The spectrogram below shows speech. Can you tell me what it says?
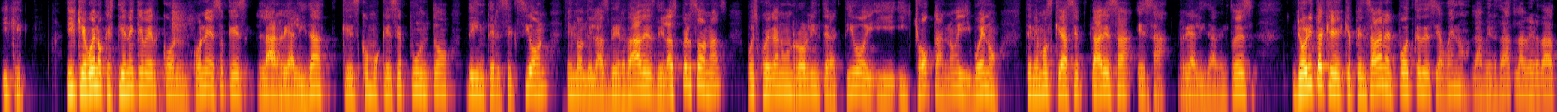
y que y que bueno, que tiene que ver con, con eso, que es la realidad, que es como que ese punto de intersección en donde las verdades de las personas pues juegan un rol interactivo y, y, chocan, ¿no? Y bueno, tenemos que aceptar esa, esa realidad. Entonces, yo ahorita que, pensaba en el podcast decía, bueno, la verdad, la verdad,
